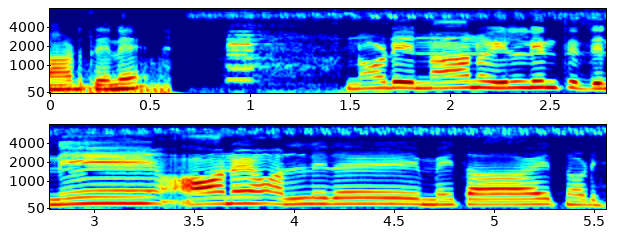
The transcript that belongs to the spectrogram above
ಮಾಡ್ತೀನಿ. ನೋಡಿ, ನಾನು ಇಲ್ಲಿ ನಿಂತಿದ್ದೀನಿ. ಆನೆ ಅಲ್ಲಿದೆ. ಮೇಯ್ತಾ ಆಯ್ತು ನೋಡಿ.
